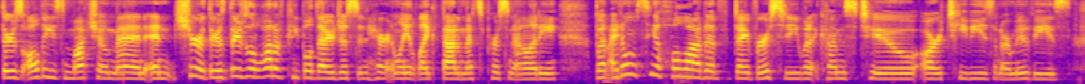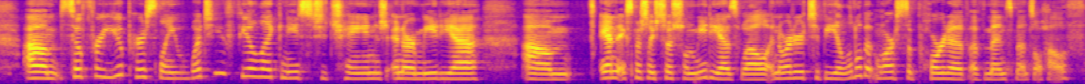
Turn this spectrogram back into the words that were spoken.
there's all these macho men, and sure, there's there's a lot of people that are just inherently like that, and that's a personality. But I don't see a whole lot of diversity when it comes to our TVs and our movies. Um, so, for you personally, what do you feel like needs to change in our media? Um, and especially social media as well, in order to be a little bit more supportive of men's mental health?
